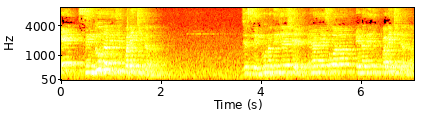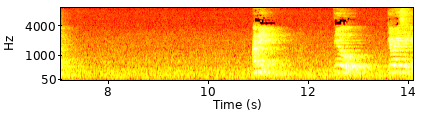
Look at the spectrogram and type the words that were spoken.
એ સિંધુ નદીથી પરિચિત હતા. જે સિંધુ નદી જે છે, એનાથી શું હતા? એ નદીથી પરિચિત હતા. અને તેઓ કહેવાય છે કે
